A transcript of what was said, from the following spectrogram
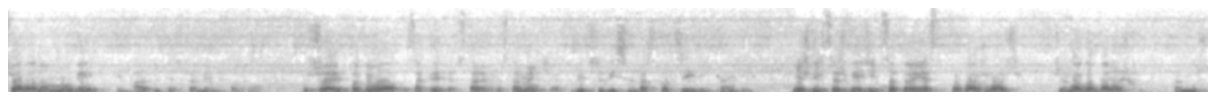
Słowo nam mówi, im Alten Testament verborgen. że to było zakryte w Starym Testamencie. Willst du wissen, was Gottseligkeit ist? Jeśli chcesz wiedzieć, co to jest pobożność, czy bogobojność, Dann musst,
